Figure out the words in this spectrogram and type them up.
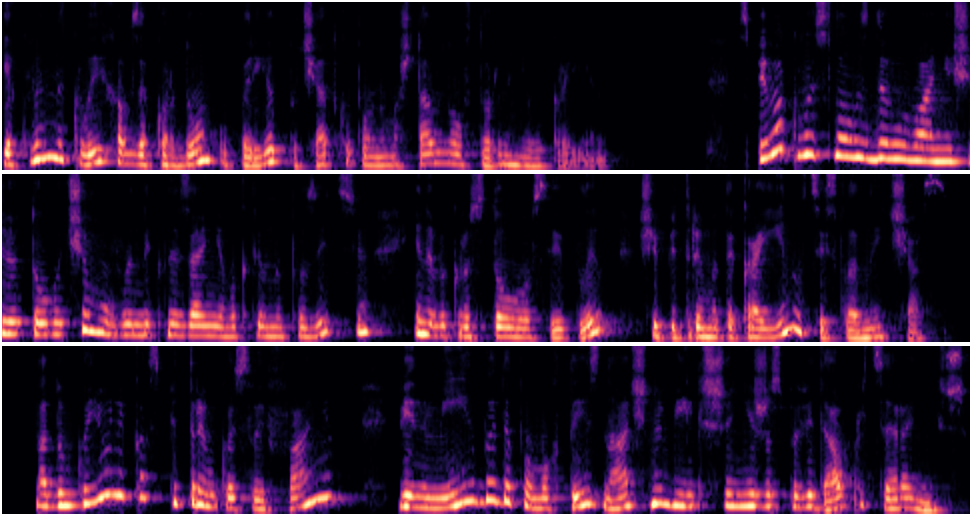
як винник виїхав за кордон у період початку повномасштабного вторгнення в Україну. Співак висловив здивування щодо того, чому винник не зайняв активну позицію і не використовував свій вплив, щоб підтримати країну в цей складний час. На думку Юліка, з підтримкою своїх фанів він міг би допомогти значно більше, ніж розповідав про це раніше.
